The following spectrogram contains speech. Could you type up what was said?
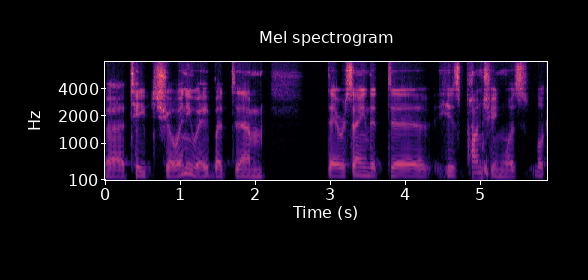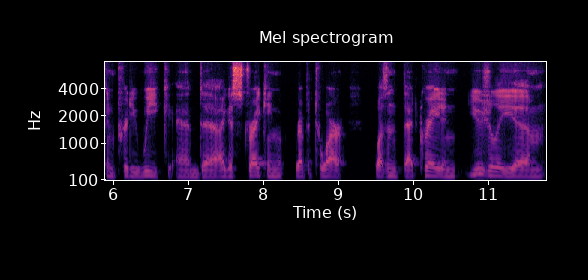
uh, taped show anyway. But um, they were saying that uh, his punching was looking pretty weak, and uh, I guess striking repertoire wasn't that great. And usually, um,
